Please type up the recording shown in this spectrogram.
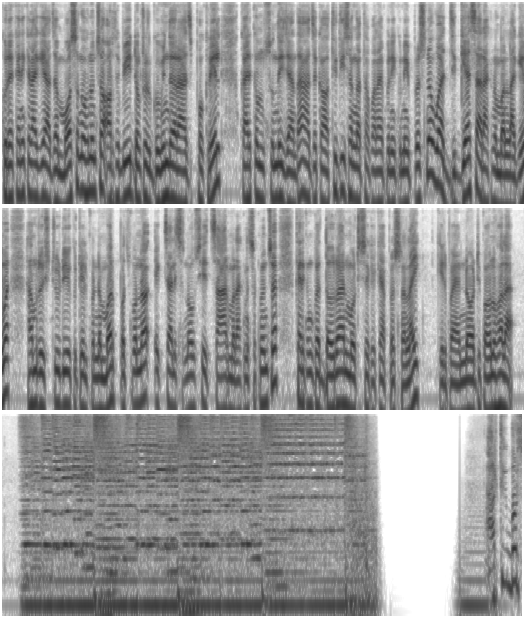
कुराकानीका लागि आज मसँग हुनुहुन्छ अर्थविद डाक्टर गोविन्द राज पोखरेल। कार्यक्रम सुन्दै जाँदा आजका अतिथिसँग तपाईँलाई पनि कुनै प्रश्न वा जिज्ञासा राख्न मन लागेमा हाम्रो स्टुडियोको टेलिफोन नम्बर पचपन्न एकचालिस नौ सय चारमा राख्न सक्नुहुन्छ। कार्यक्रमका दौरान उठिसकेका प्रश्नलाई कृपया नटिपाउनुहोला। आर्थिक वर्ष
